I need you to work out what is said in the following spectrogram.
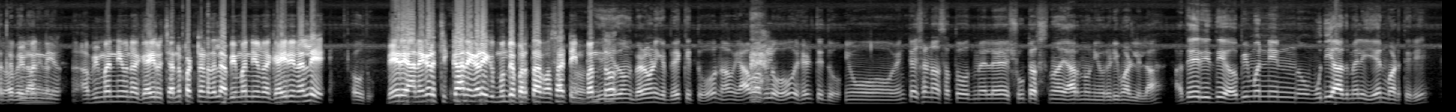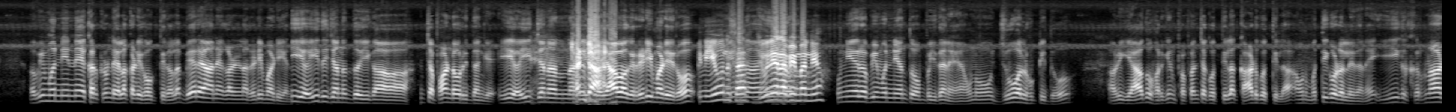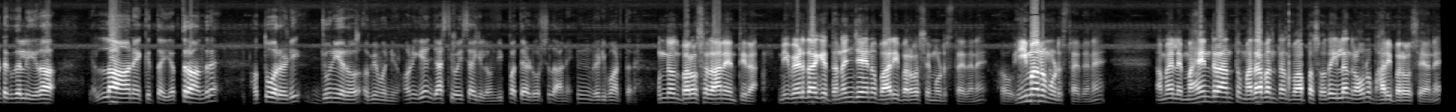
ಸಕ್ಕರೆಬೈಲು ಅಭಿಮನ್ಯು ಆನೆಗಳೇ. ಅಭಿಮನ್ಯುವಿನ ಗೈರು ಚನ್ನಪಟ್ಟಣದಲ್ಲಿ ಅಭಿಮನ್ಯುವಿನ ಗೈರಿನಲ್ಲಿ ಹೌದು. ಬೇರೆ ಆನೆಗಳು ಚಿಕ್ಕ ಆನೆಗಳು ಈಗ ಮುಂದೆ ಬರ್ತಾ ಹೊಸ ಟೀಮ್ ಬಂತು. ಇದು- ಇದೊಂದು ಬೆಳವಣಿಗೆ ಬೇಕಿತ್ತು. ನಾವು ಯಾವಾಗಲೂ ಹೇಳ್ತಿದ್ದು ನೀವು ವೆಂಕಟೇಶಣ್ಣ ಸತ್ತೋದ್ಮೇಲೆ ಶೂಟರ್ಸ್ನ ಯಾರನ್ನು ನೀವು ರೆಡಿ ಮಾಡಲಿಲ್ಲ. ಅದೇ ರೀತಿ ಅಭಿಮನ್ಯನ್ ಮುದಿ ಆದ್ಮೇಲೆ ಏನು ಮಾಡ್ತೀರಿ? ಅಭಿಮನ್ಯನ್ನೇ ಕರ್ಕೊಂಡು ಎಲ್ಲ ಕಡೆಗೆ ಹೋಗ್ತಿರಲ್ಲ ಬೇರೆ ಆನೆಗಳನ್ನ ರೆಡಿ ಮಾಡಿ ಅಂತ. ಈ ಐದು ಜನದ್ದು ಈಗ ಪಂಚ ಪಾಂಡವರು ಇದ್ದಂಗೆ. ಈ ಐದು ಜನನ ಯಾವಾಗ ರೆಡಿ ಮಾಡಿರೋ ಇವನು ಜೂನಿಯರ್ ಅಭಿಮನ್ಯು? ಜೂನಿಯರ್ ಅಭಿಮನ್ಯು ಅಂತ ಒಬ್ಬ ಇದ್ದಾನೆ. ಅವನು ಜೂ ಅಲ್ಲಿ ಹುಟ್ಟಿದ್ದು. ಅವ್ರಿಗೆ ಯಾವುದು ಹೊರಗಿನ ಪ್ರಪಂಚ ಗೊತ್ತಿಲ್ಲ ಕಾಡು ಗೊತ್ತಿಲ್ಲ. ಅವನು ಮತ್ತಿಗೋಡಲ್ಲಿದ್ದಾನೆ. ಈಗ ಕರ್ನಾಟಕದಲ್ಲಿ ಇರೋ ಎಲ್ಲ ಆನೆಕ್ಕಿಂತ ಎತ್ತರ ಅಂದರೆ ಹತ್ತುವರೆ ಅಡಿ ಜೂನಿಯರ್ ಅಭಿಮನ್ಯು. ಅವನಿಗೇನು ಜಾಸ್ತಿ ವಯಸ್ಸಾಗಿಲ್ಲ ಒಂದು ಇಪ್ಪತ್ತೆರಡು ವರ್ಷದ ಆನೆ. ರೆಡಿ ಮಾಡ್ತಾರೆ? ಮುಂದೊಂದು ಭರವಸದ ಆನೆ ಅಂತೀರಾ? ನೀವು ಹೇಳ್ದಾಗೆ ಧನಂಜಯನು ಭಾರಿ ಭರವಸೆ ಮೂಡಿಸ್ತಾ ಇದ್ದಾನೆ. ಹೌದು. ಭೀಮಾನು ಮೂಡಿಸ್ತಾ ಇದ್ದಾನೆ. ಆಮೇಲೆ ಮಹೇಂದ್ರ ಅಂತೂ ಮದ ಬಂತಂತ ವಾಪಸ್ ಹೋದ ಇಲ್ಲಾಂದ್ರೆ ಅವನು ಭಾರಿ ಭರವಸೆ ಆನೆ.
